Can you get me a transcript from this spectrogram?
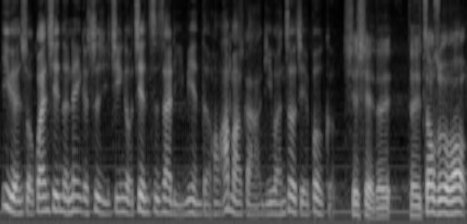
议员所关心的那个是已经有建制在里面的哈。阿玛嘎，你完这节报告。谢谢，对对，赵主任，我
